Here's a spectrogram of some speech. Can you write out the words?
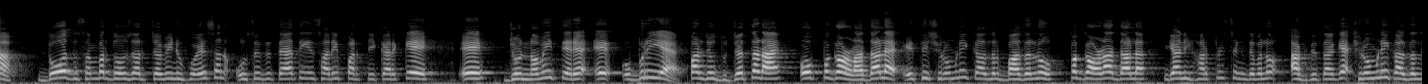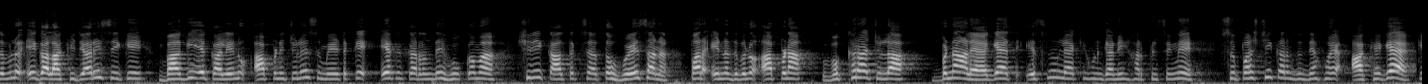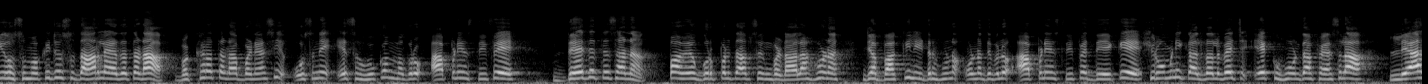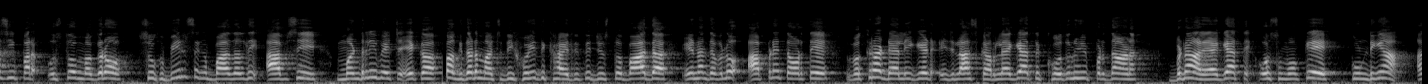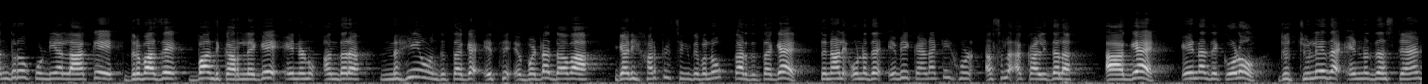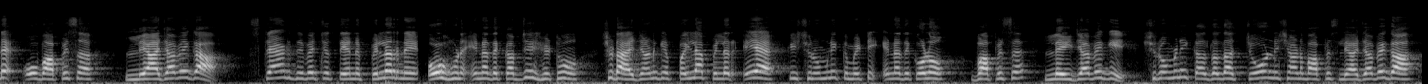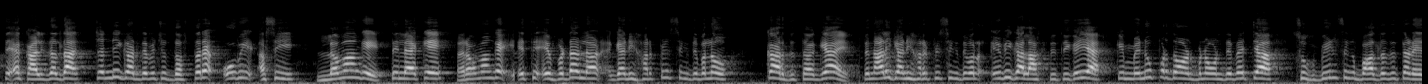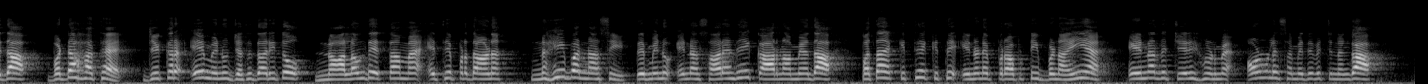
2 ਦਸੰਬਰ 2024 ਨੂੰ ਹੋਏ ਸਨ, ਉਸੇ ਦੇ ਤਹਿਤ ਇਹ ਸਾਰੀ ਭਰਤੀ ਕਰਕੇ ਇਹ ਜੋ ਨਵੀਂ ਧਿਰ ਹੈ, ਇਹ ਉਭਰੀ ਹੈ। ਪਰ ਜੋ ਦੂਜਾ ਧੜਾ ਹੈ, ਉਹ ਭਗੌੜਾ ਦਲ ਹੈ। ਇੱਥੇ ਸ਼੍ਰੋਮਣੀ ਅਕਾਲੀ ਦਲ ਬਾਦਲ ਨੂੰ ਭਗੌੜਾ ਦਲ ਗਿਆਨੀ ਹਰਪ੍ਰੀਤ ਸਿੰਘ ਦੇ ਵੱਲੋਂ ਅੱਗ ਦਿੱਤਾ ਗਿਆ। ਸ਼੍ਰੋਮਣੀ ਅਕਾਲੀ ਦਲ ਦੇ ਵੱਲੋਂ ਇਹ ਗੱਲ ਆਖੀ ਜਾ ਰਹੀ ਸੀ ਕਿ ਬਾਗੀ ਅਕਾਲੀਆਂ ਨੂੰ ਆਪਣੇ ਚੁੱਲ੍ਹੇ ਸਮੇਟ ਕੇ ਇੱਕ ਕਰਨ ਦੇ ਹੁਕਮ ਸ਼੍ਰੀ ਅਕਾਲ ਤਖਤ ਸਾਹਿਬ ਤੋਂ ਹੋਏ ਸਨ। ਪਰ ਇਹਨਾਂ ਦੇ ਵੱਲੋਂ ਆਪਣਾ ਵੱਖਰਾ ਚੁੱਲ੍ਹਾ ਬਣਾ ਲਿਆ ਗਿਆ ਤੇ ਇਸ ਨੂੰ ਲੈ ਕੇ ਹੁਣ ਗਿਆਨੀ ਹਰਪ੍ਰੀਤ ਸਿੰਘ ਨੇ ਸਪਸ਼ਟੀਕਰਨ ਦਿੰਦਿਆਂ ਹੋਇਆ ਆਖਿਆ ਗਿਆ ਕਿ ਉਸ ਮੌਕੇ ਜੋ ਸੁਧਾਰ ਲਿਆ ਦਾ ਧੜਾ ਵੱਖਰਾ ਧੜਾ ਬਣਿਆ ਸੀ, ਉਸਨੇ ਇਸ ਹੁਕਮ ਮਗਰੋਂ ਆਪਣੇ ਅਸਤੀਫੇ ਦੇ ਦਿੱਤੇ ਸਨ। ਭਾਵੇਂ ਗੁਰਪ੍ਰਤਾਪ ਸਿੰਘ ਵਡਾਲਾ ਹੁਣ ਜਾਂ ਬਾਕੀ ਲੀਡਰ ਹੁਣ, ਉਹਨਾਂ ਦੇ ਵੱਲੋਂ ਆਪਣੇ ਅਸਤੀਫੇ ਦੇ ਕੇ ਸ਼੍ਰੋਮਣੀ ਅਕਾਲੀ ਦਲ ਵਿੱਚ ਇੱਕ ਹੋਣ ਦਾ ਫੈਸਲਾ ਲਿਆ ਸੀ, ਪਰ ਉਸ ਤੋਂ ਮਗਰੋਂ ਸੁਖਬੀਰ ਸਿੰਘ ਬਾਦਲ ਦੀ ਆਪਸੀ ਮੰਡਲੀ ਵਿੱਚ ਇੱਕ ਭਗਦੜ ਮੱਚਦੀ ਹੋਈ ਦਿਖਾਈ ਦਿੱਤੀ, ਜਿਸ ਤੋਂ ਬਾਅਦ ਇਹਨਾਂ ਦੇ ਵੱਲੋਂ ਆਪਣੇ ਤੌਰ ਤੇ ਵੱਖਰਾ ਡੈਲੀਗੇਟ ਇਜਲਾਸ ਕਰ ਲਿਆ ਗਿਆ ਤੇ ਖੁਦ ਨੂੰ ਹੀ ਪ੍ਰਧਾਨ ਬਣਾ ਲਿਆ ਗਿਆ ਤੇ ਉਸ ਮੌਕੇ ਕੁੰਡੀਆਂ ਅੰਦਰੋਂ ਕੁੰਡੀਆਂ ਲਾ ਕੇ ਦਰਵਾਜ਼ੇ ਬੰਦ ਕਰ ਲਏ ਗਏ। ਇਹਨਾਂ ਨੂੰ ਅੰਦਰ ਨਹੀਂ ਆਉਣ ਦਿੱਤਾ ਗਿਆ। ਇੱਥੇ ਇਹ ਵੱਡਾ ਦਾਵਾ ਗਿਆਨੀ ਹਰਪ੍ਰੀਤ ਸਿੰਘ ਦੇ ਵੱਲੋਂ ਕਰ ਦਿੱਤਾ ਗਿਆ ਹੈ। ਤੇ ਨਾਲੇ ਉਹਨਾਂ ਦਾ ਇਹ ਵੀ ਕਹਿਣਾ ਕਿ ਹੁਣ ਅਸਲ ਅਕਾਲੀ ਦਲ ਆ ਗਿਆ ਹੈ। ਇਹਨਾਂ ਦੇ ਕੋਲੋਂ ਜੋ ਚੁੱਲ੍ਹੇ ਦਾ ਇਹਨਾਂ ਦਾ ਸਟੈਂਡ ਹੈ, ਉਹ ਵਾਪਸ ਲਿਆ ਜਾਵੇਗਾ। ਸਟੈਂਡ ਦੇ ਵਿੱਚ ਤਿੰਨ ਪਿਲਰ ਨੇ। ਉਹ ਹੁਣ ਇਹਨਾਂ ਦੇ ਕਬਜ਼ੇ ਹੇਠੋਂ ਛੁਡਾਏ ਜਾਣਗੇ। ਪਹਿਲਾ ਪਿਲਰ ਇਹ ਹੈ ਕਿ ਸ਼੍ਰੋਮਣੀ ਕਮੇਟੀ ਇਹਨਾਂ ਦੇ ਕੋਲੋਂ ਵਾਪਸ ਲਈ ਜਾਵੇਗੀ। ਸ਼੍ਰੋਮਣੀ ਅਕਾਲੀ ਦਲ ਦਾ ਚੋਣ ਨਿਸ਼ਾਨ ਵਾਪਸ ਲਿਆ ਜਾਵੇਗਾ ਤੇ ਅਕਾਲੀ ਦਲ ਦਾ ਚੰਡੀਗੜ੍ਹ ਦੇ ਵਿੱਚ ਦਫ਼ਤਰ ਹੈ, ਉਹ ਵੀ ਅਸੀਂ ਲਵਾਂਗੇ ਤੇ ਲੈ ਕੇ ਰਵਾਂਗੇ। ਇੱਥੇ ਇਹ ਵੱਡਾ ਐਲਾਨ ਗਿਆਨੀ ਹਰਪ੍ਰੀਤ ਸਿੰਘ ਦੇ ਵੱਲੋਂ ਕਰ ਦਿੱਤਾ ਗਿਆ ਹੈ ਤੇ ਨਾਲ ਹੀ ਗਿਆਨੀ ਹਰਪ੍ਰੀਤ ਸਿੰਘ ਦੇ ਵੱਲੋਂ ਇਹ ਵੀ ਗੱਲ ਆਖ ਦਿੱਤੀ ਗਈ ਹੈ ਕਿ ਮੈਨੂੰ ਪ੍ਰਧਾਨ ਬਣਾਉਣ ਦੇ ਵਿੱਚ ਸੁਖਬੀਰ ਸਿੰਘ ਬਾਦਲ ਦੇ ਧੜੇ ਦਾ ਵੱਡਾ ਹੱਥ ਹੈ। ਜੇਕਰ ਇਹ ਮੈਨੂੰ ਜਥੇਦਾਰੀ ਤੋਂ ਨਾ ਲਾਉਂਦੇ ਤਾਂ ਮੈਂ ਇੱਥੇ ਪ੍ਰਧਾਨ ਨਹੀਂ ਬਣਨਾ ਸੀ। ਤੇ ਮੈਨੂੰ ਇਹਨਾਂ ਸਾਰਿਆਂ ਦੇ ਕਾਰਨਾਮਿਆਂ ਦਾ ਪਤਾ ਹੈ ਕਿੱਥੇ ਕਿੱਥੇ ਇਹਨਾਂ ਨੇ ਪ੍ਰਾਪਰਟੀ ਬਣਾਈ ਹੈ। ਇਹਨਾਂ ਦੇ ਚਿਹਰੇ ਹੁਣ ਮੈਂ ਆਉਣ ਵਾਲੇ ਸਮੇਂ ਦੇ ਵਿੱਚ ਨੰਗਾ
